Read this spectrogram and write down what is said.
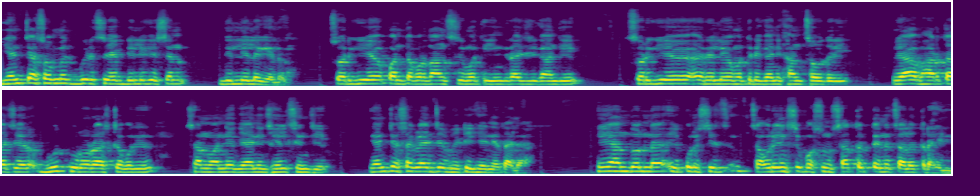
यांच्या सौम्यत बीडचं एक डेलिगेशन दिल्लीला गेलं. स्वर्गीय पंतप्रधान श्रीमती इंदिराजी गांधी स्वर्गीय रेल्वे मंत्री गनी खान चौधरी या भारताचे भूतपूर्व राष्ट्रपती सन्मान्य ज्ञानी झैलसिंगजी यांच्या सगळ्यांच्या भेटी घेण्यात आल्या. हे आंदोलन एकोणीसशे चौऱ्याऐंशीपासून सातत्यानं सातत्याने चालत राहिली.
